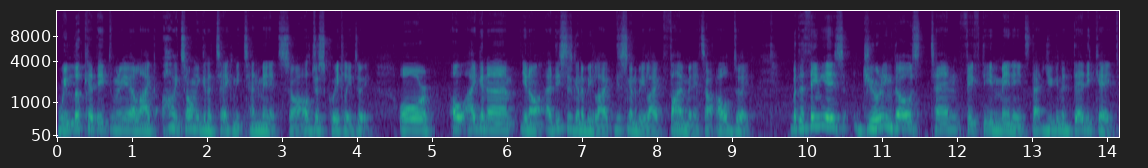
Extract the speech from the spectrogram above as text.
we look at it and we are like, "Oh, it's only going to take me 10 minutes, so I'll just quickly do it." Or, "Oh, I'm going to, you know, uh, this is going to be like this is going to be like 5 minutes. I'll, I'll do it." But the thing is, during those 10, 15 minutes that you're going to dedicate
